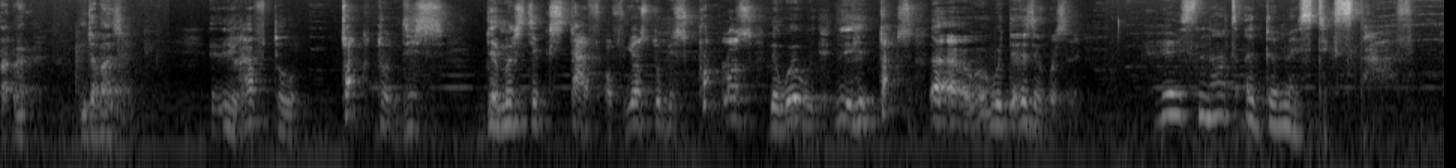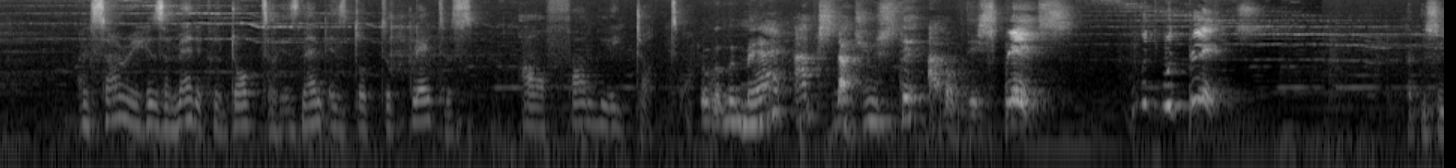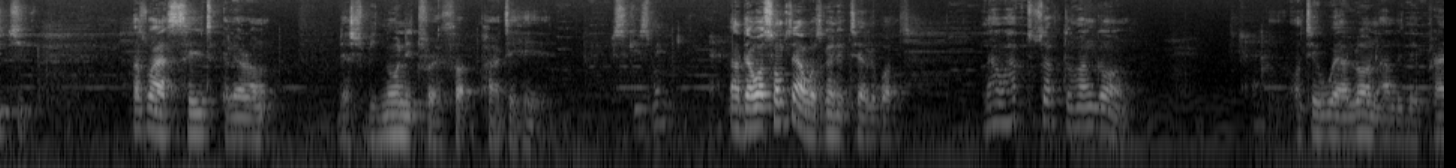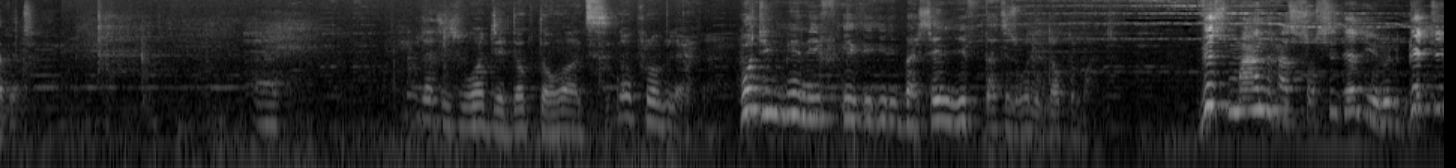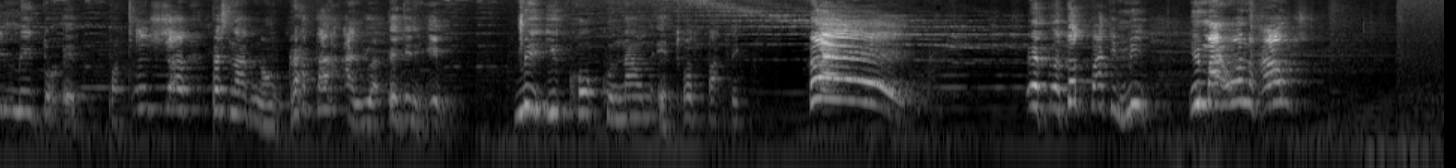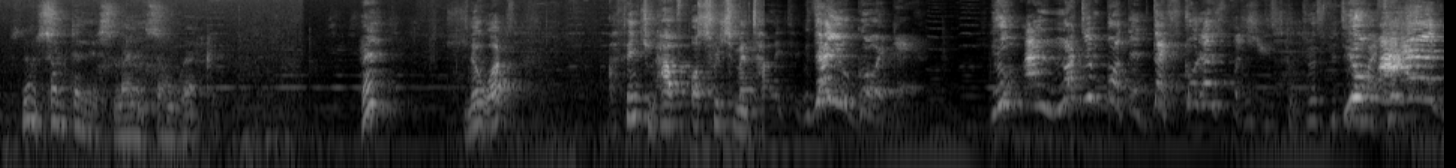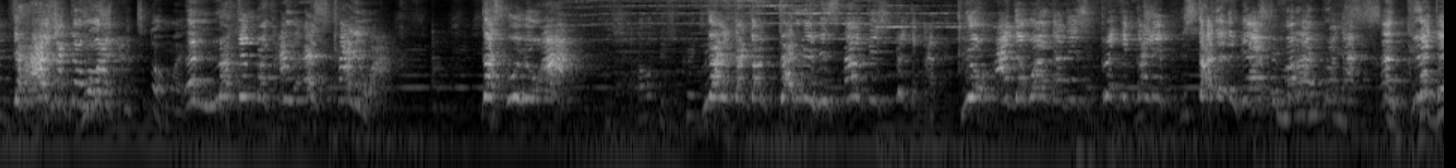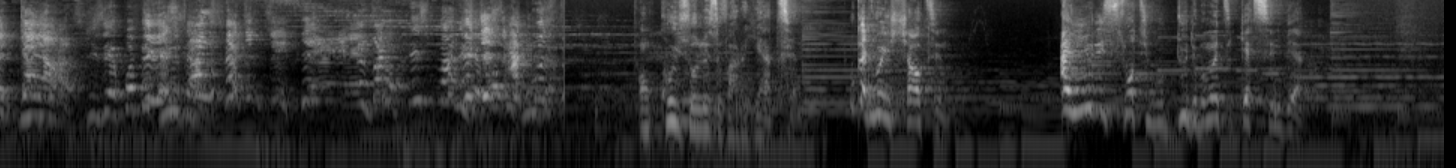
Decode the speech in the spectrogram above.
Uh, Njamanze, you have to talk to this domestic staff of yours to be scrupulous the way we, he talks uh, with the Ezekwesili. He's not a domestic staff. I'm sorry, he's a medical doctor. His name is Dr. Cletus, our family doctor. May I ask that you stay out of this place? With, with place? You see, Chief, that's why I said earlier on there should be no need for a third party here. Excuse me? Now, there was something I was going to tell you, but now I have to have to hang on until we're alone and in the private. Uh, if that is what the doctor wants, no problem. What do you mean if, if, if by saying if that is what the doctor wants? This man has succeeded in relegating me to a potential personal non grata and you are aiding him. Me, Iko Kunan, a third party. Hey! A, a third party, me, in my own house? No, something is smelling somewhere. Huh? You know what? I think you have ostrich mentality. There you go again. You are nothing but a Descodian species. You are a Jahajagan You're man. spitting on my And nothing but an Excalibur. That's who you are. No, that don't tell me his health is critical. You are the one that is critically standing here before my brother and creating chaos. He's a public He is uncertainty. This man is is a public atmosphere. Uncle is always overreacting. Look at the way he's shouting. I knew this is what he would do the moment he gets in there.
